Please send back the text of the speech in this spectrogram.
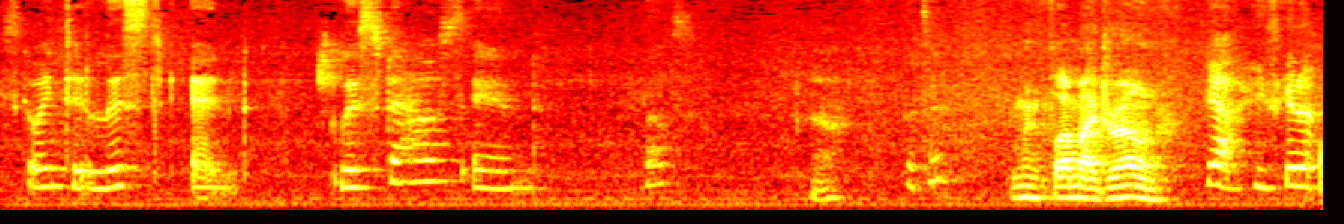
He's going to list and list a house and what else? Yeah. That's it? I'm gonna fly my drone. Yeah, he's gonna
